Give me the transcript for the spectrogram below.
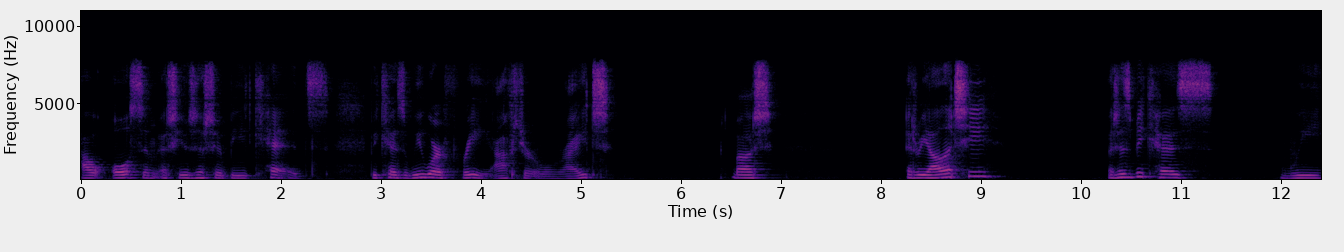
how awesome it used to be kids because we were free after all, right? But in reality, it is because we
